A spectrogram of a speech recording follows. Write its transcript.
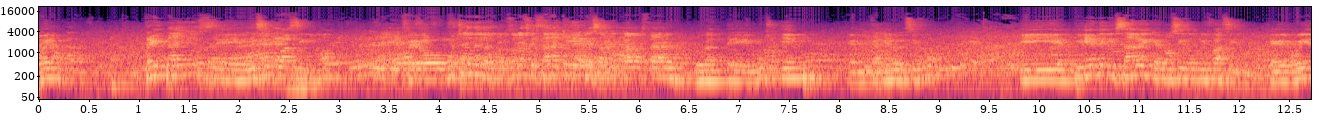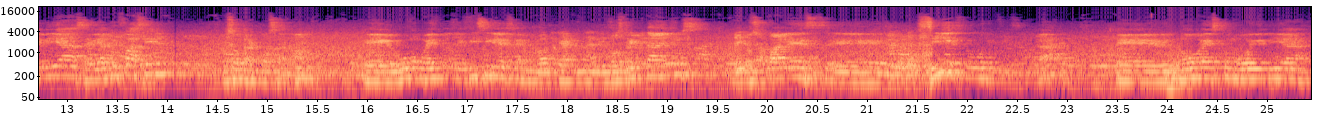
Bueno, 30 años eh, dicen fácil, ¿no? Pero muchas de las personas que están aquí les ha tocado estar durante mucho tiempo en el camino del circo y entienden y saben que no ha sido muy fácil. Que hoy en día sería muy fácil, es otra cosa, ¿no? Eh, hubo momentos difíciles en, en los 30 años en los cuales eh, sí estuvo difícil, ¿verdad? Eh, no es como hoy en día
